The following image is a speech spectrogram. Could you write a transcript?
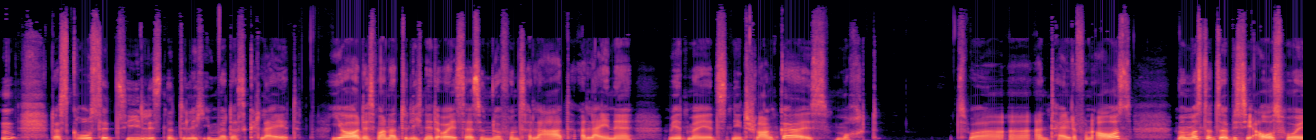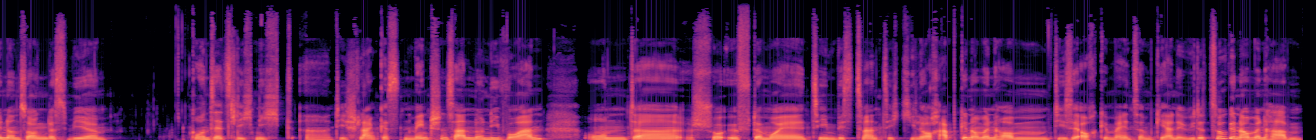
Das große Ziel ist natürlich immer das Kleid. Ja, das war natürlich nicht alles. Also nur von Salat alleine wird man jetzt nicht schlanker. Es macht zwar äh, einen Teil davon aus. Man muss dazu ein bisschen ausholen und sagen, dass wir grundsätzlich nicht äh, die schlankesten Menschen sind, noch nie waren und äh, schon öfter mal 10 bis 20 Kilo auch abgenommen haben, diese auch gemeinsam gerne wieder zugenommen haben.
